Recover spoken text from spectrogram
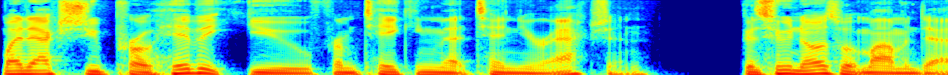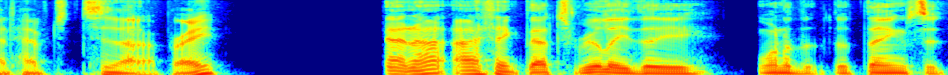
might actually prohibit you from taking that 10 year action because who knows what mom and dad have set up, right? And I, I think that's really the one of the, the things that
